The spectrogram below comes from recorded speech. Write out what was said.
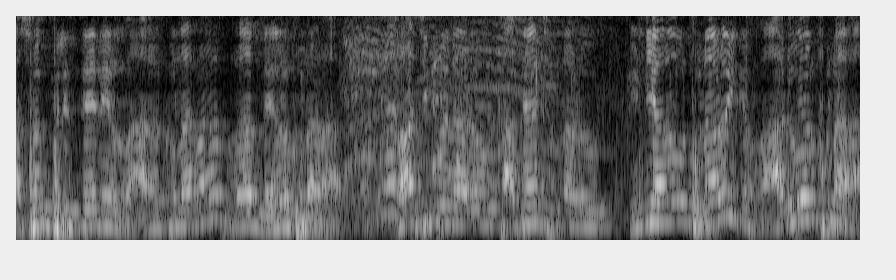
అశోక్ పిలిస్తే నేను రానుకున్నారా? రా లేనుకున్నారా? కాశీకి వెళ్ళాడు కాశాయించుకున్నాడు ఇండియాలో ఉంటున్నాడు ఇక రాడు అనుకున్నారా?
